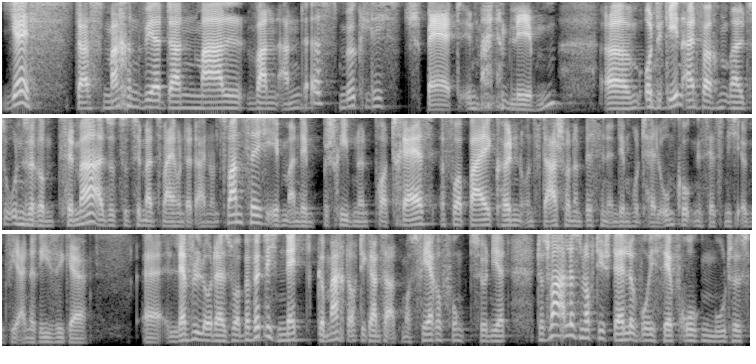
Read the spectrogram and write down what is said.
Yes, das machen wir dann mal wann anders, möglichst spät in meinem Leben. Ähm, und gehen einfach mal zu unserem Zimmer, also zu Zimmer 221, eben an den beschriebenen Porträts vorbei, können uns da schon ein bisschen in dem Hotel umgucken. Ist jetzt nicht irgendwie eine riesige äh, Level oder so, aber wirklich nett gemacht, auch die ganze Atmosphäre funktioniert. Das war alles noch die Stelle, wo ich sehr frohen Mutes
